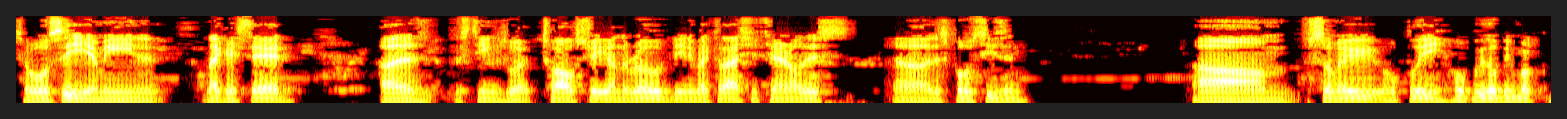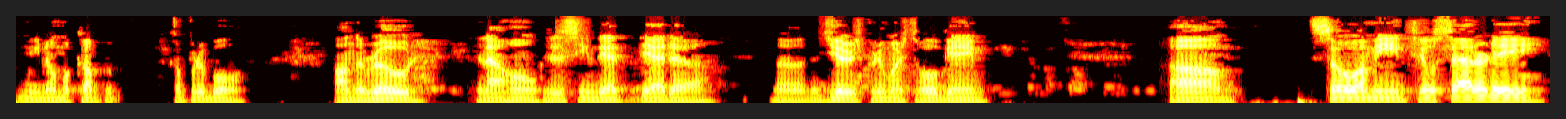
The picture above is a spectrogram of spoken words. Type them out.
so we'll see. I mean, like I said, uh, this team's what 12 straight on the road, dating back to last year, 10 all this uh, this postseason. Um, so maybe hopefully hopefully they'll be more you know more comfort, comfortable on the road than at home because it seemed they had, they had uh, uh, the jitters pretty much the whole game. Um, so I mean till Saturday,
